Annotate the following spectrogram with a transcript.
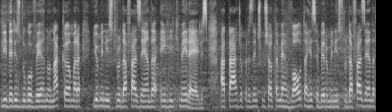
líderes do governo na Câmara e o ministro da Fazenda, Henrique Meirelles. À tarde, o presidente Michel Temer volta a receber o ministro da Fazenda,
